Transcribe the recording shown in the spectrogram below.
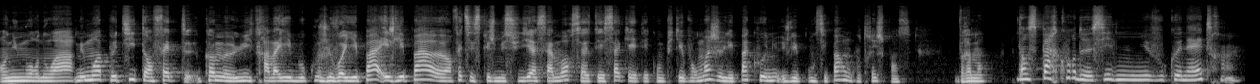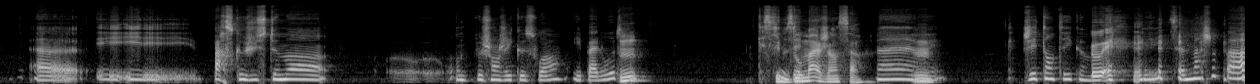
en, humour noir. Mais moi petite en fait, comme lui il travaillait beaucoup, je le voyais pas et je l'ai pas. Euh, en fait, c'est ce que je me suis dit à sa mort. Ça a été ça qui a été compliqué pour moi. Je l'ai pas connu. Je on s'est pas rencontrés, je pense, vraiment. Dans ce parcours de essayer de mieux vous connaître, euh, et, parce que justement, euh, on ne peut changer que soi et pas l'autre. Mmh. C'est dommage, hein, ça. Mmh. J'ai tenté comme ouais. mais ça ne marche pas.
